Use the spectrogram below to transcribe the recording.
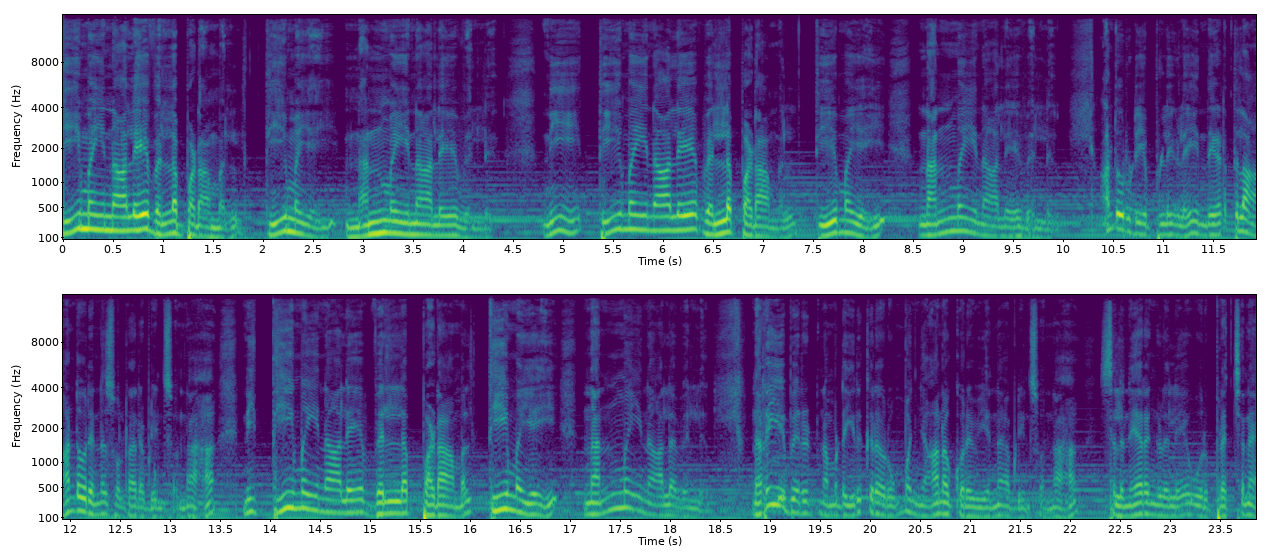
தீமையினாலே வெல்லப்படாமல் தீமையை நன்மையினாலே வெல்லு. நீ தீமையினாலே வெல்லப்படாமல் தீமையை நன்மையினாலே வெல்லு. ஆண்டவருடைய பிள்ளைகளை இந்த இடத்துல ஆண்டவர் என்ன சொல்கிறார் அப்படின்னு சொன்னால் நீ தீமையினாலே வெல்லப்படாமல் தீமையை நன்மையினால வெல்லு. நிறைய பேர் நம்மகிட்ட இருக்கிற ரொம்ப ஞானக்குறைவு என்ன அப்படின்னு சொன்னால் சில நேரங்களிலே ஒரு பிரச்சனை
